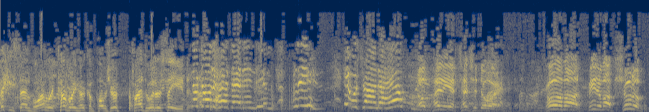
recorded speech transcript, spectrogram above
Vicky Sanborn, recovering her composure, tried to intercede. No, don't hurt that Indian. Please. He was trying to help me. Don't pay any attention to her. Throw him out, beat him up, shoot him.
